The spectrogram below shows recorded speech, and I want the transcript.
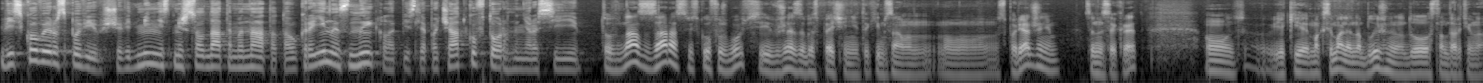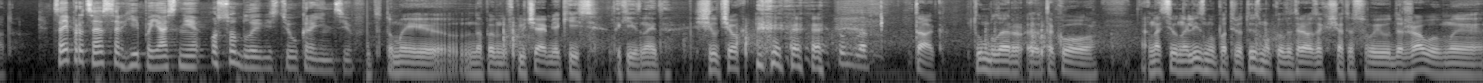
Військовий розповів, що відмінність між солдатами НАТО та України зникла після початку вторгнення Росії. То в нас зараз військовослужбовці вже забезпечені таким самим ну, спорядженням, це не секрет, от, яке максимально наближено до стандартів НАТО. Цей процес Сергій пояснює особливістю українців. То ми, напевно, включаємо якийсь такий, знаєте, щілчок. Тумблер. Так, тумблер е, такого націоналізму, патріотизму, коли треба захищати свою державу, ми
